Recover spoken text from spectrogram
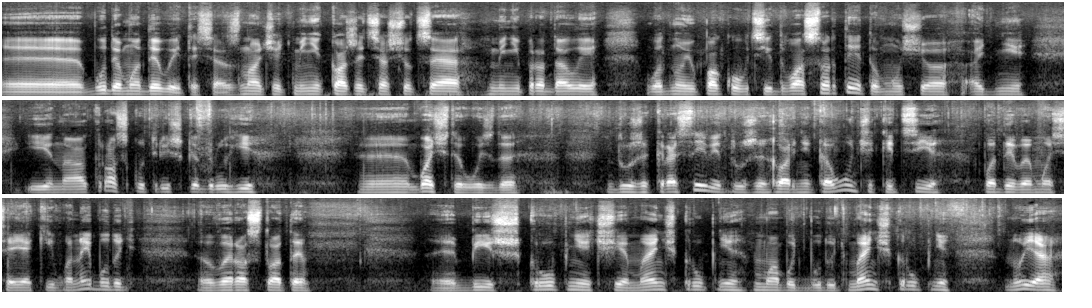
Е, Будемо дивитися. Значить, мені кажеться, що це мені продали в одній упаковці два сорти, тому що одні і на окраску трішки другі. Е, Бачите, ось де дуже красиві, дуже гарні кавунчики. Ці подивимося, які вони будуть виростати. Е, Більш крупні чи менш крупні, мабуть, будуть менш крупні. Ну, я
